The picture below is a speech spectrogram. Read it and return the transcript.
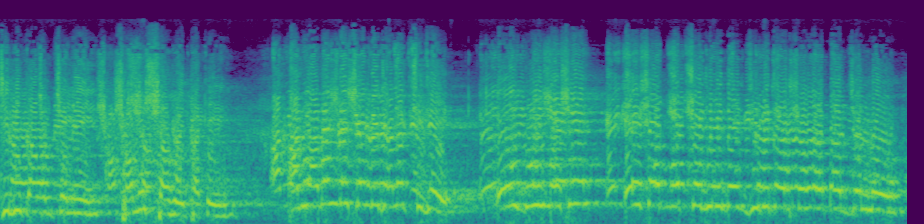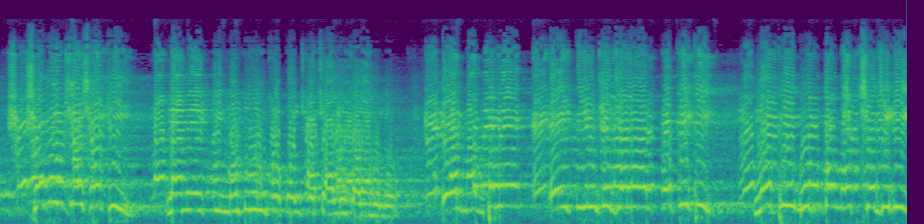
জীবিকা অর্জনে সমস্যা হয়ে থাকে। আমি আনন্দের সঙ্গে জানাচ্ছি যে এই দুই মাসে এইসব মৎস্যজীবীদের জীবিকার সহায়তার জন্য সমুদ্র সাথী নামে একটি নতুন প্রকল্প চালু করা হলো। এর মাধ্যমে এই তিনটি জেলার প্রতিটি নথিভুক্ত মৎস্যজীবী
